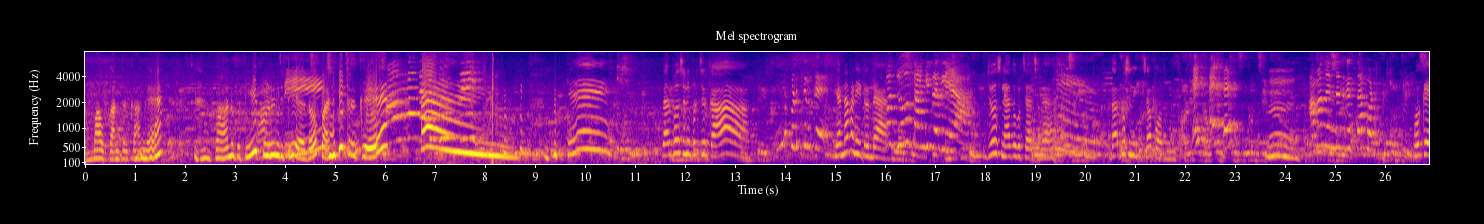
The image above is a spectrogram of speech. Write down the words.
அம்மா உட்காந்துருக்காங்க பானுக்குட்டி குனிஞ்சிட்டு ஏதோ பண்ணிட்டு இருக்கு தர்பூசணி பிடிச்சிருக்கா? என்ன பண்ணிட்டு இருந்த ஜூஸ் நேற்று குடிச்சாச்சுல. தர்பூசணி குடிச்சா போதும். ம். Okay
